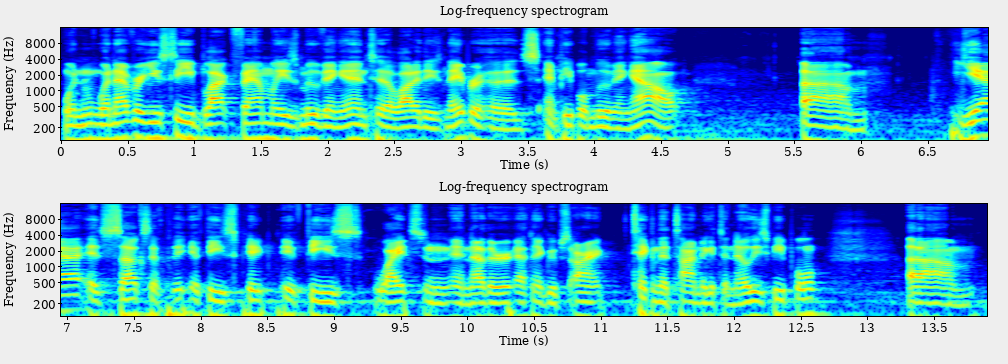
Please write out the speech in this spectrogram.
When whenever you see black families moving into a lot of these neighborhoods and people moving out, um, yeah, it sucks if, the, if these if these whites and, and other ethnic groups aren't taking the time to get to know these people, um,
